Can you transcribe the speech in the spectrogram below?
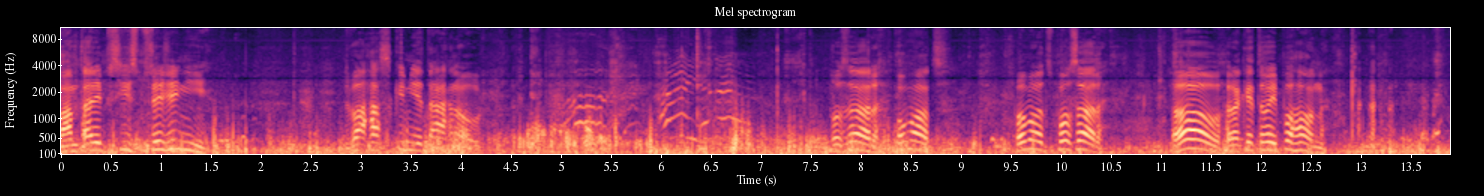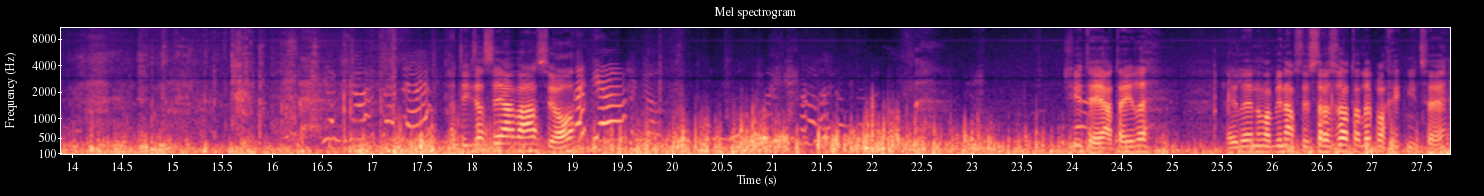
Mám tady psí spřežení. Dva hasky mě táhnou. Pozor, pomoc. Pomoc, pozor. Oh, raketový pohon. A teď zase já vás, jo? Tak jo. Já tadyhle, tadyhle jenom, aby nás nesrazila tahle plachetnice.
